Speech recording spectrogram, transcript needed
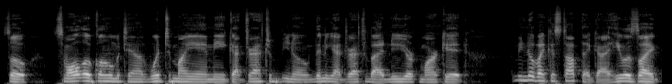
so small Oklahoma town. Went to Miami, got drafted. You know, then he got drafted by a New York market. I mean, nobody could stop that guy. He was like,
